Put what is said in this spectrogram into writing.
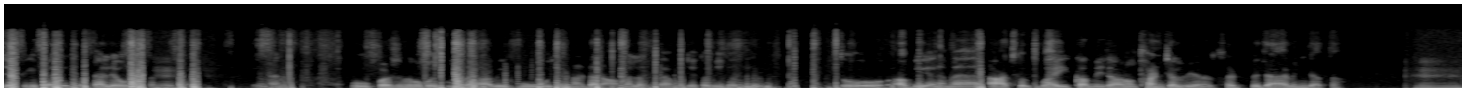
जैसे कि पहले पहले होता था मेरे साथ है ना? ऊपर से मेरे को कोई घूर रहा है अभी वो इतना डरावना लगता है मुझे कभी कभी तो अभी है ना मैं आजकल तो भाई कम ही जा रहा हूँ ठंड चल रही है ना छत पे जाया भी नहीं जाता। हम्म।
